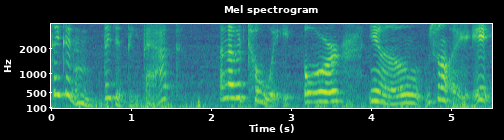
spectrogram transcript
they didn't, they didn't need that. Another toy or, you know, something. It,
